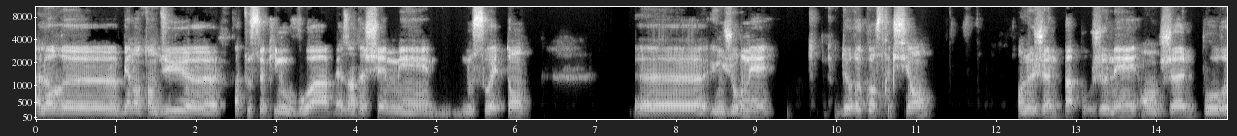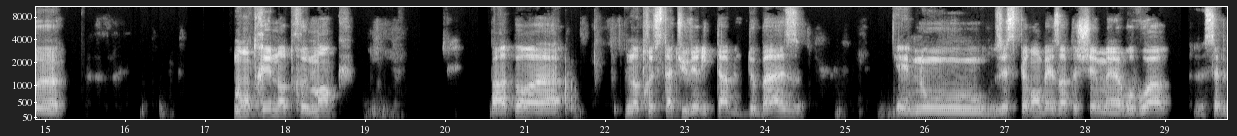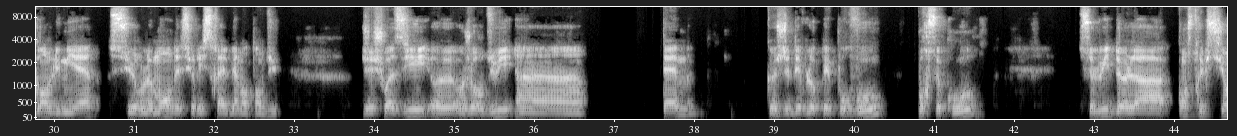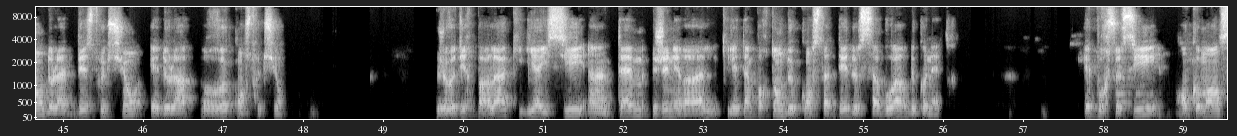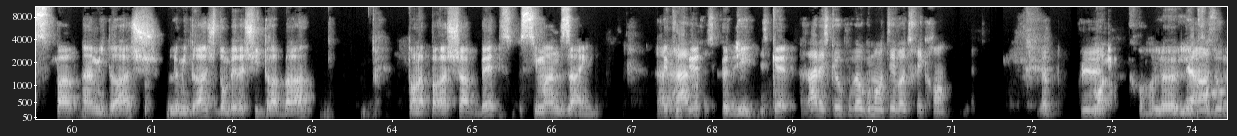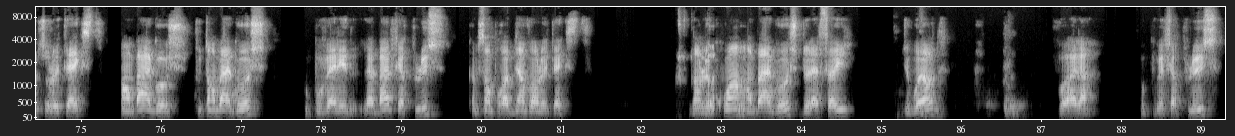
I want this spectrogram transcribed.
Alors, euh, bien entendu, euh, à tous ceux qui nous voient, Bezrat Hashem, nous souhaitons euh, une journée de reconstruction. On ne jeûne pas pour jeûner, on jeûne pour montrer notre manque par rapport à notre statut véritable de base. Et nous espérons, Bezrat Hashem, revoir cette grande lumière sur le monde et sur Israël, bien entendu. J'ai choisi euh, aujourd'hui un thème que j'ai développé pour vous, pour ce cours, celui de la construction, de la destruction et de la reconstruction. Je veux dire par là qu'il y a ici un thème général qu'il est important de constater, de savoir, de connaître. Et pour ceci, on commence par un midrash, le midrash d'Ambereshit Rabbah, dans la paracha Bet Siman Zain. Écoutez ce que dit. Rav, est-ce que vous pouvez augmenter votre écran? Le plus, Mon écran, le, faire un zoom sur le texte, en bas à gauche, tout en bas à gauche. Vous pouvez aller là-bas, faire plus, comme ça on pourra bien voir le texte. Dans le coin en bas à gauche de la feuille du Word, voilà. Vous pouvez faire plus.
